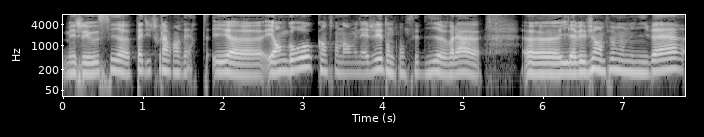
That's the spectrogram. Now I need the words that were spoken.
mais j'ai aussi euh, pas du tout la main verte. Et, euh, et en gros, quand on a emménagé, donc on s'est dit euh, voilà, euh, il avait vu un peu mon univers,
